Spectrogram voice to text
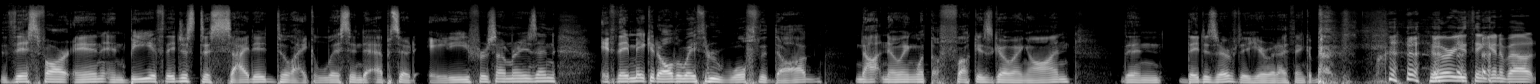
this far in, and B, if they just decided to like listen to episode 80 for some reason, if they make it all the way through Wolf the Dog, not knowing what the fuck is going on, then they deserve to hear what I think about it. Who are you thinking about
